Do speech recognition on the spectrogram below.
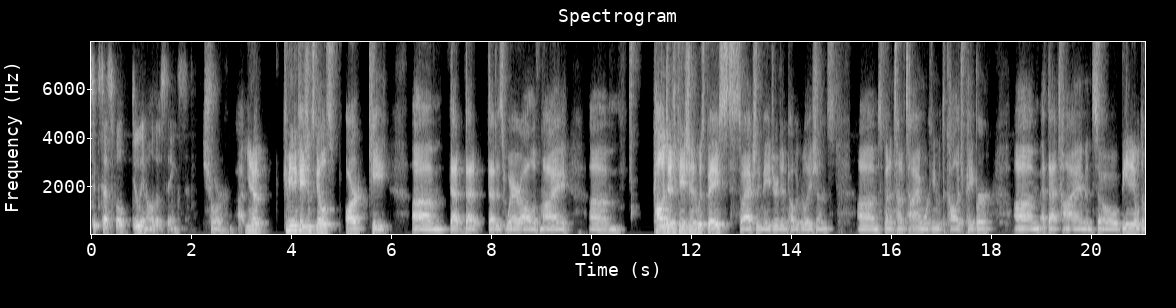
successful doing all those things? Sure, uh, you know, communication skills are key. Um, that that that is where all of my Um, college education was based, so I actually majored in public relations. Um, spent a ton of time working with the college paper um, at that time. And so being able to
